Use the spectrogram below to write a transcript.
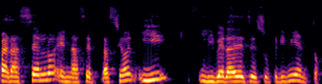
para hacerlo en aceptación y liberar ese sufrimiento.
